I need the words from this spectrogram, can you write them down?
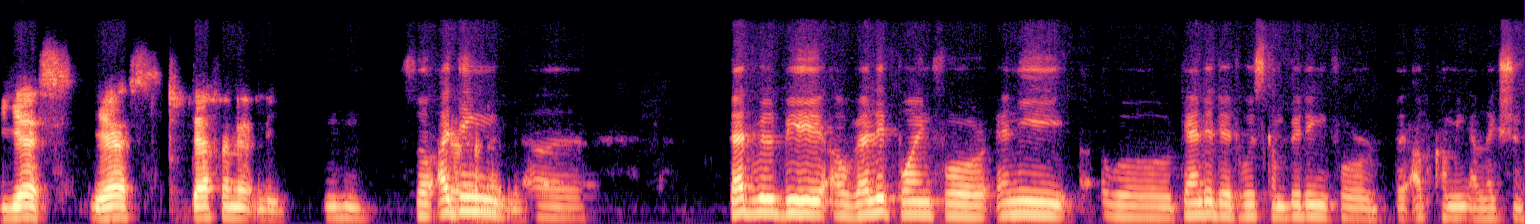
yes, yes, definitely. Mhm. So I think uh, that will be a valid point for any uh, candidate who is competing for the upcoming election.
